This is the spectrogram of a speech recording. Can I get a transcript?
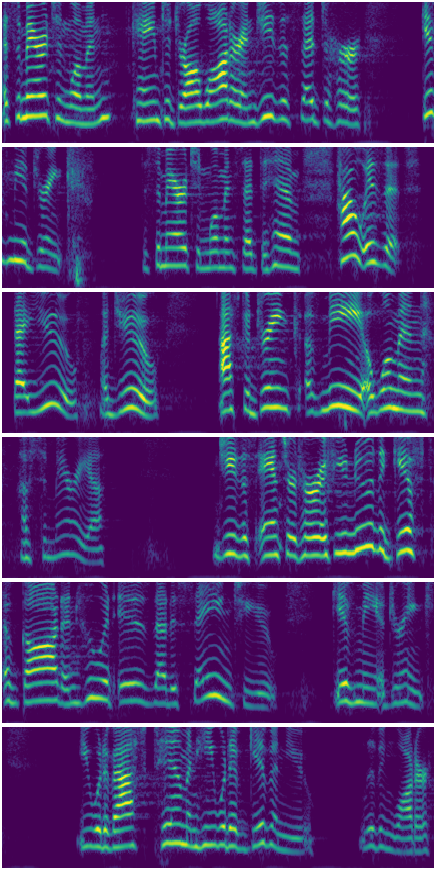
A Samaritan woman came to draw water, and Jesus said to her, Give me a drink. The Samaritan woman said to him, How is it that you, a Jew, ask a drink of me, a woman of Samaria? And Jesus answered her, If you knew the gift of God and who it is that is saying to you, Give me a drink, you would have asked him, and he would have given you living water.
